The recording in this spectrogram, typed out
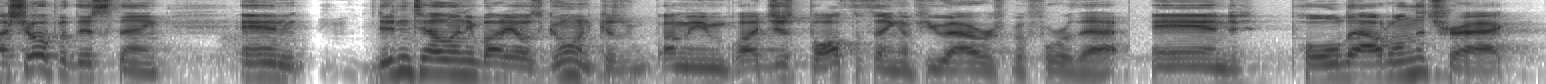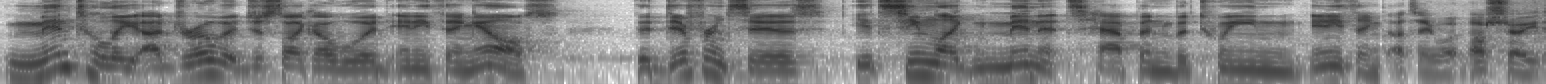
I show up at this thing and didn't tell anybody I was going because I mean I just bought the thing a few hours before that and pulled out on the track. Mentally, I drove it just like I would anything else. The difference is it seemed like minutes happened between anything. I'll tell you what, I'll show you.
